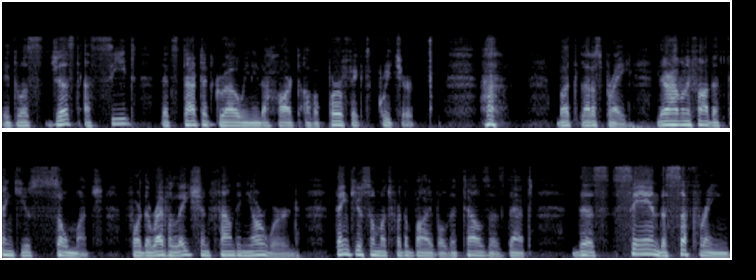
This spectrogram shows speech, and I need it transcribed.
It was just a seed that started growing in the heart of a perfect creature. But let us pray. Dear Heavenly Father, thank you so much for the revelation found in your word. Thank you so much for the Bible that tells us that this sin, the suffering,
